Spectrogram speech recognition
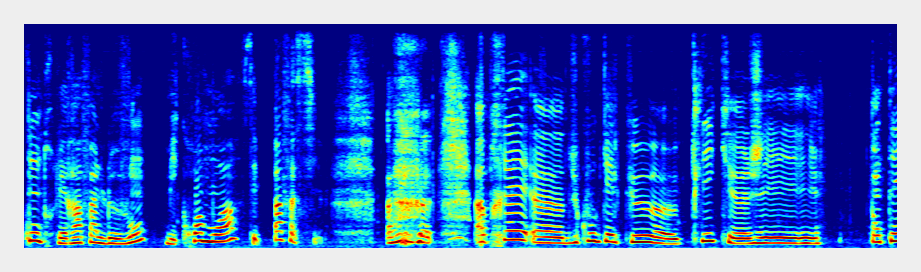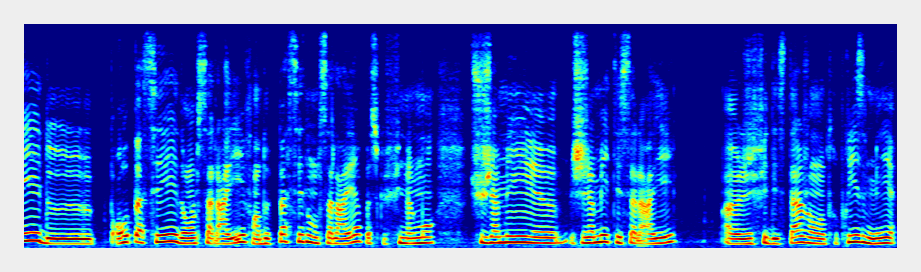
contre les rafales de vent, mais crois-moi, c'est pas facile. après, euh, du coup, quelques euh, clics, euh, j'ai tenté de repasser dans le salarié, enfin de passer dans le salariat, parce que finalement, je suis jamais, j'ai jamais été salarié. J'ai fait des stages en entreprise, mais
